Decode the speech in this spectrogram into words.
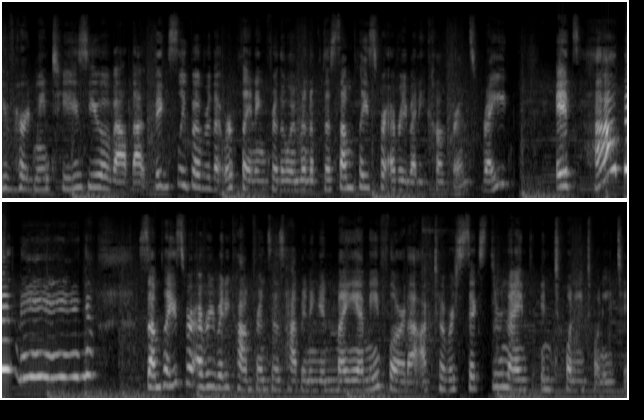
You've heard me tease you about that big sleepover that we're planning for the Women of the Someplace for Everybody conference, right? It's happening! Someplace for Everybody conference is happening in Miami, Florida, October 6th through 9th in 2022.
